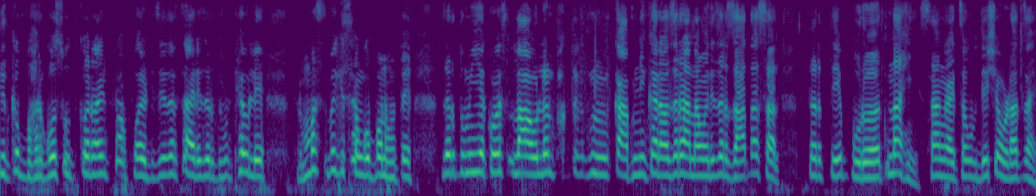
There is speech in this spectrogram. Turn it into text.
तितकं भरघोस उत्कर आणि टॉप क्वालिटीचे जर चारे जर तुम्ही ठेवले तर मस्तपैकी संगोपन होते. जर तुम्ही एक वेळेस लावलं आणि फक्त कापणी करा जर रानामध्ये जर जात असाल तर ते पुरत नाही. सांगायचा उद्देश एवढाच आहे.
